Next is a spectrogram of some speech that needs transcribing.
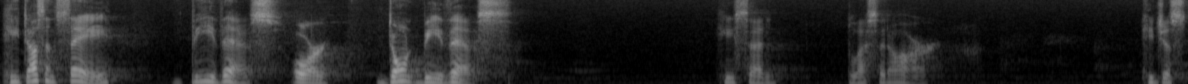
He doesn't say, be this or don't be this. He said, blessed are. He just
